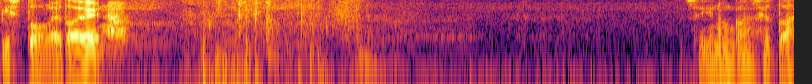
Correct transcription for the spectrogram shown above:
Pistooleita ei näy. Siinä on kans jotain.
